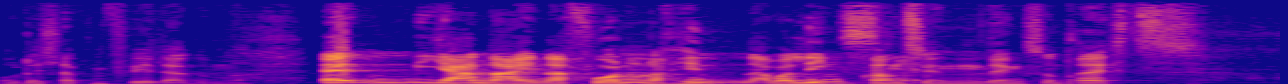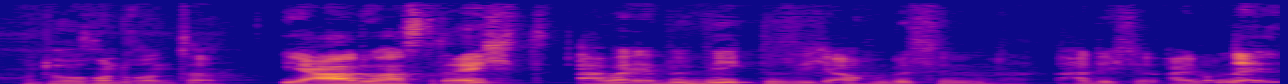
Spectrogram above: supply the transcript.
Oder ich habe einen Fehler gemacht. Äh, ja, nein, nach vorne und nach hinten, aber links. Du kannst ihn links und rechts und hoch und runter. Ja, du hast recht, aber er bewegte sich auch ein bisschen, hatte ich den Eindruck. Ne,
